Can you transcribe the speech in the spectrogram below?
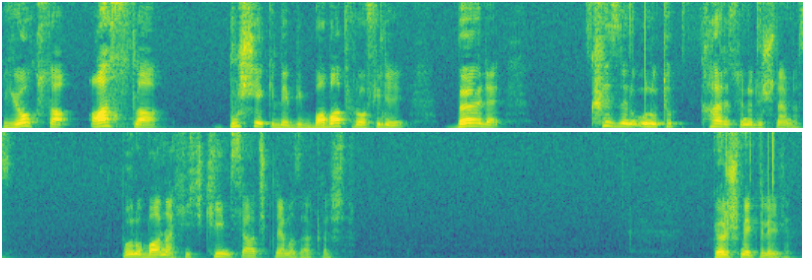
Yoksa asla bu şekilde bir baba profili böyle kızını unutup karısını düşünemez. Bunu bana hiç kimse açıklayamaz arkadaşlar. Görüşmek dileğiyle.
